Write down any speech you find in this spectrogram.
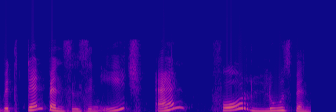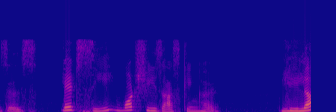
with 10 pencils in each and 4 loose pencils. Let's see what she is asking her. Leela,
